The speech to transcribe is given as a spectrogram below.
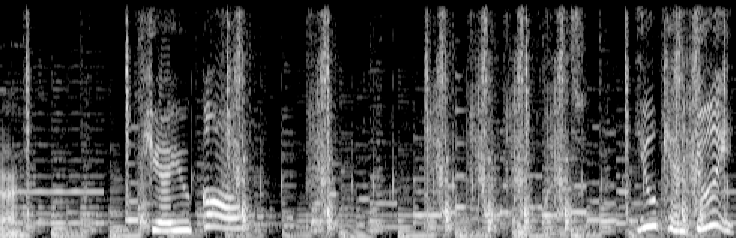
Okay. Here you go. Eggplant. You can do it.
